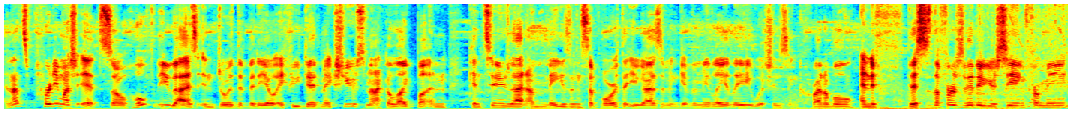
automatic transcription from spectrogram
and that's pretty much it. So hopefully you guys enjoyed the video. If you did, make sure you smack a like button. Continue that amazing support that you guys have been giving me lately, which is incredible. And if this is the first video you're seeing from me,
